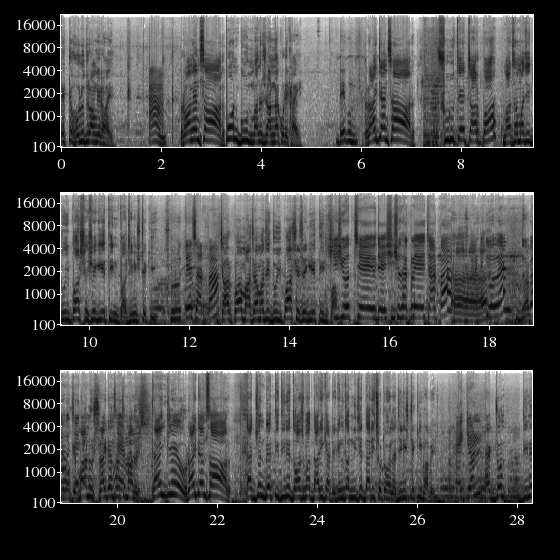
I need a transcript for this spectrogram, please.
দেখতে হলুদ রঙের হয়। আম। রং অ্যান্সার কোন গুণ মানুষ রান্না করে খায়? বেগুন। রাইট অ্যান্সার শুরুতে চার পা মাঝামাঝি দুই পা শেষে গিয়ে তিন পা। জিনিসটা কি? শুরুতে চার পা। চার পা মাঝামাঝি দুই পা শেষে গিয়ে তিন পা। শিশু হচ্ছে যে শিশু থাকলে চার পা। হ্যাঁ হ্যাঁ কি ওকে মানুষ রাইট অ্যান্সার হচ্ছে হ্যাঁ, মানুষ। থ্যাংক ইউ রাইট অ্যান্সার একজন ব্যক্তি দিনে দশ বার দাড়ি কাটে কিন্তু তার নিজের দাড়ি ছোট হয় না জিনিসটা কীভাবে? একজন? একজন দিনে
